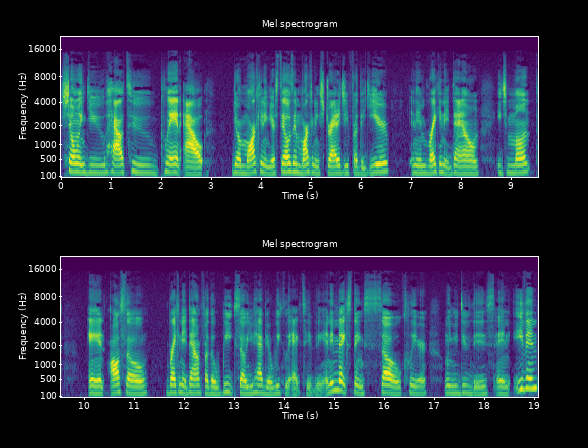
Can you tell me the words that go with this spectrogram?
showing you how to plan out your marketing, your sales and marketing strategy for the year, and then breaking it down each month, and also breaking it down for the week so you have your weekly activity. And it makes things so clear when you do this. And even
